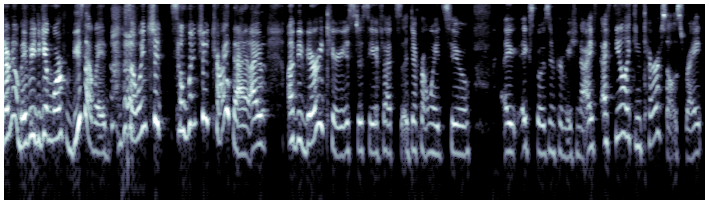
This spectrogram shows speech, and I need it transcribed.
I don't know. Maybe to get more views that way. Someone should someone should try that. I I'd be very curious to see if that's a different way to I expose information. I I feel like in carousels, right?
